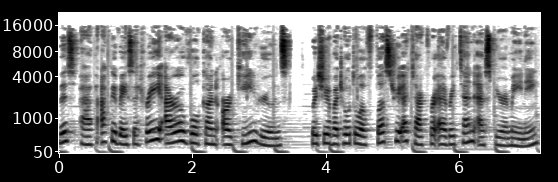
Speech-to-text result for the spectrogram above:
This path activates the 3 Arrow Vulcan Arcane runes, which give a total of plus 3 attack for every 10 SP remaining,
